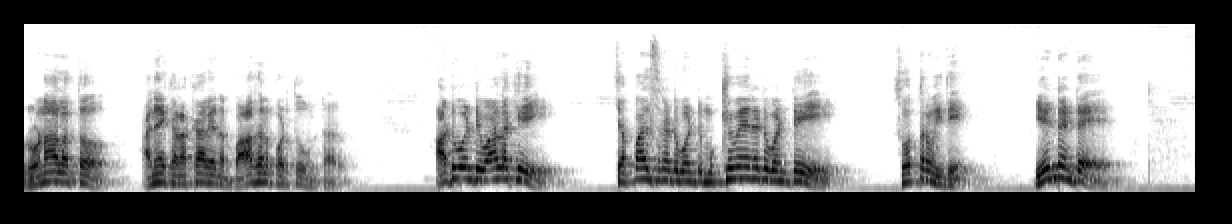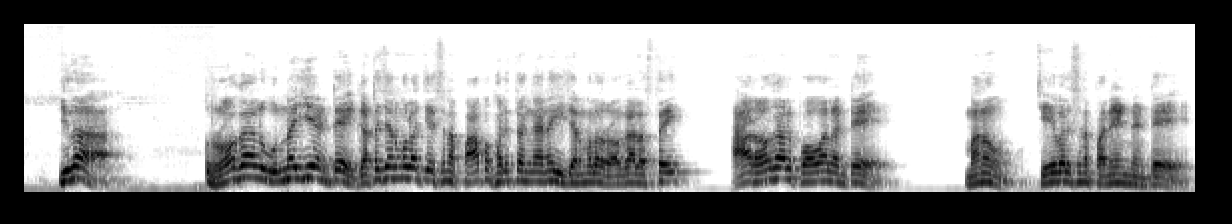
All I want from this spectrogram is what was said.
రుణాలతో అనేక రకాలైన బాధలు పడుతూ ఉంటారు. అటువంటి వాళ్ళకి చెప్పాల్సినటువంటి ముఖ్యమైనటువంటి సూత్రం ఇదే. ఏంటంటే ఇలా రోగాలు ఉన్నాయి అంటే గత జన్మలో చేసిన పాప ఫలితంగానే ఈ జన్మలో రోగాలు వస్తాయి. ఆ రోగాలు పోవాలంటే మనం చేయవలసిన పని ఏంటంటే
